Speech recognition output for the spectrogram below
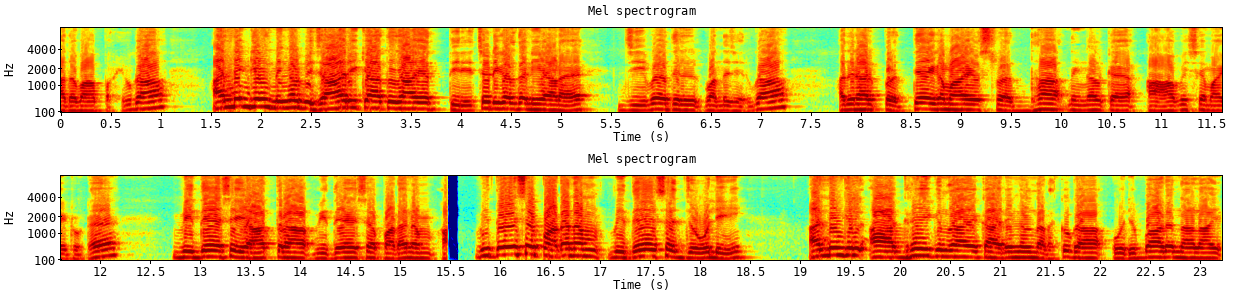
അഥവാ പറയുക അല്ലെങ്കിൽ നിങ്ങൾ വിചാരിക്കാത്തതായ തിരിച്ചടികൾ തന്നെയാണ് ജീവിതത്തിൽ വന്നു ചേരുക. അതിനാൽ പ്രത്യേകമായ ശ്രദ്ധ നിങ്ങൾക്ക് ആവശ്യമായിട്ടുണ്ട്. വിദേശ യാത്ര വിദേശ പഠനം വിദേശ പഠനം വിദേശ ജോലി അല്ലെങ്കിൽ ആഗ്രഹിക്കുന്നതായ കാര്യങ്ങൾ നടക്കുക ഒരുപാട് നാളായി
